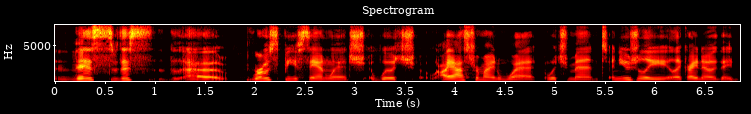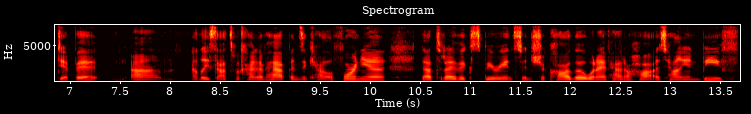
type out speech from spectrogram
this this uh, roast beef sandwich, which I asked for mine wet, which meant, and usually, like I know they dip it. Um, at least that's what kind of happens in California. That's what I've experienced in Chicago when I've had a hot Italian beef.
